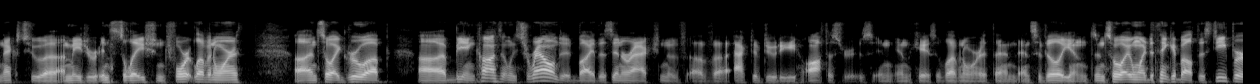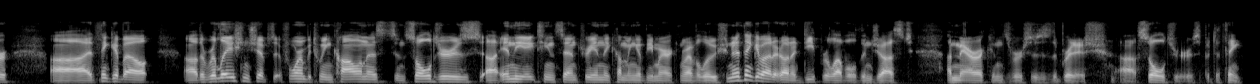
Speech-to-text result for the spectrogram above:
next to a, a, major installation, Fort Leavenworth, and so I grew up uh, being constantly surrounded by this interaction of, of uh, active duty officers in, in the case of Leavenworth and, and civilians. And so I wanted to think about this deeper, uh, think about uh, the relationships that form between colonists and soldiers uh, in the 18th century and the coming of the American Revolution, and think about it on a deeper level than just Americans versus the British uh, soldiers, but to think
